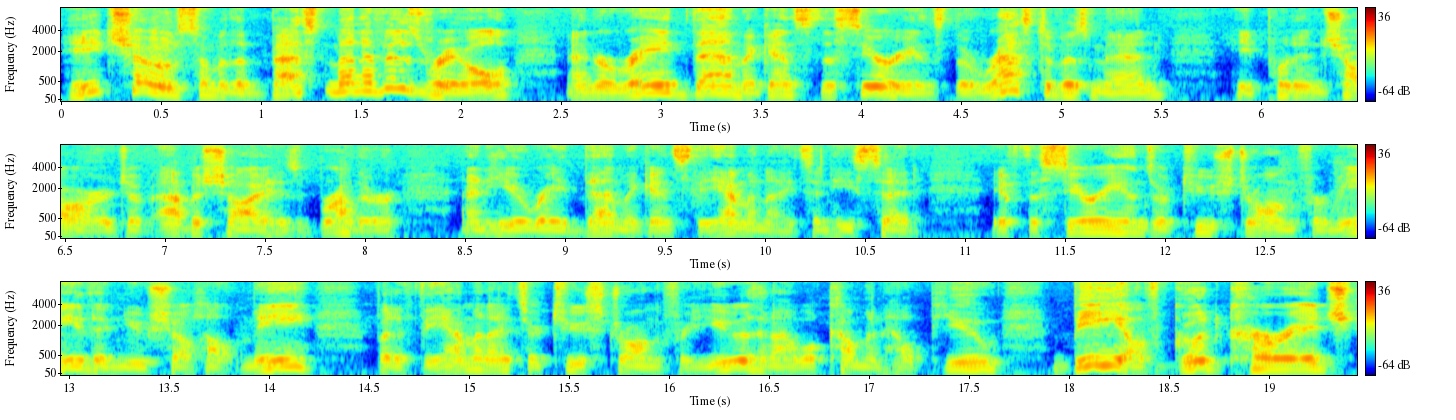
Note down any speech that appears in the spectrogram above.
he chose some of the best men of Israel and arrayed them against the Syrians. The rest of his men he put in charge of Abishai his brother, and he arrayed them against the Ammonites. And he said, If the Syrians are too strong for me, then you shall help me. But if the Ammonites are too strong for you, then I will come and help you. Be of good courage,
